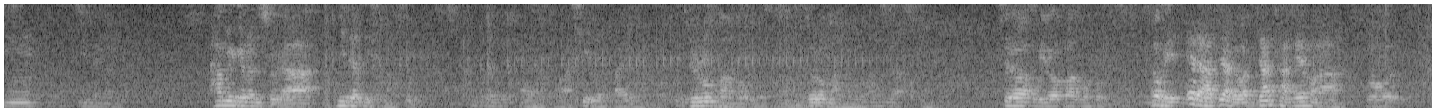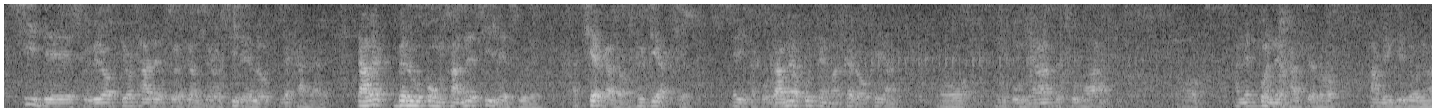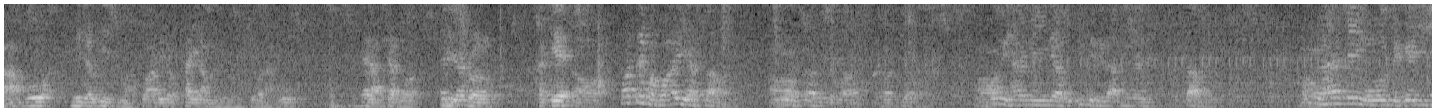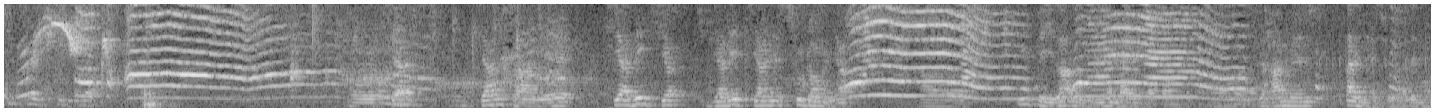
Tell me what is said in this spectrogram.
อืมဒီနိုင်ငံအာမေဂေဒွန်ဆိုတာ Middle East မှာရှိတယ်အဲဟိုအရှိလေပိုင်းမှာယူရိုမှာမဟုတ်ဘူးဇိုရိုမှာလို့ဆိုတော့ဥရောပမဟုတ်ဘူးဟုတ်ပြီအဲ့ဒါကြတော့ကျန်းစာထဲမှာဟို ရှိတယ်ဆိုပြီးတော့ပြောထားတဲ့ဆိုတော့ကျွန်တော်ရှိတယ်လို့လက်ခံရတယ်ဒါပေမဲ့ဘယ်လိုပုံစံနဲ့ရှိတယ်ဆိုတဲ့အချက်ကတော့ဒုတိယအချက်အဲ့ဒီတခုဒါပေမဲ့အခုချိန်မှာကျတော့ခေတ်ရဟိုဒီပုံများတချို့ကဟိုအနေပွင့်တဲ့ခါကျတော့အမေဂီဒွန်ကဟို Middle East မှာတွားပြီးတော့တိုက်ရမယ်လို့ပြောတာဟုတ်အဲ့ဒါကျတော့ neutral တကယ်ဟိုဖတ်တယ်မှာအဲ့ရဆောင်းအဲ့ရဆောင်းတော့ဘာပြောကိုဟမ်းမင်းလည်းဥပဒေလာမင်းဆောင်း 约翰内我这个一起拍出呃，讲讲啥的，别的讲别的讲的苏州人呀，呃，一对那里面来，呃，是他们带面出来的嘛，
